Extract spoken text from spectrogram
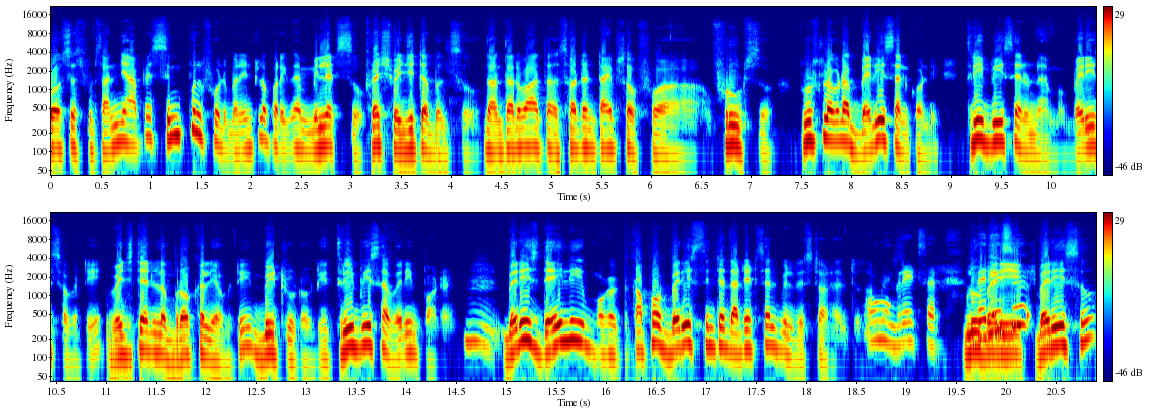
ప్రాసెస్ ఫుడ్స్ అన్ని ఆపే సింపుల్ ఫుడ్ మన ఇంట్లో for example millets fresh vegetables దాని తర్వాత సర్టన్ టైప్స్ ఆఫ్ ఫ్రూట్స్ ఫ్రూట్స్లో కూడా బెర్రీస్ అనుకోండి త్రీ బీస్ అని ఉన్నాయమ్మా బెర్రీస్ ఒకటి వెజిటేరియన్లో బ్రోకలీ ఒకటి బీట్రూట్ ఒకటి. Three Bs are very important. Hmm. Berries daily ఒక కప్ ఆఫ్ బెర్రీస్ తింటే that itself will restore health. Great sir blueberry berries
